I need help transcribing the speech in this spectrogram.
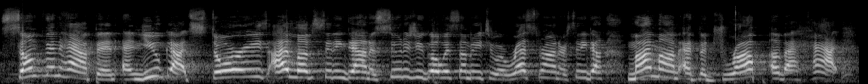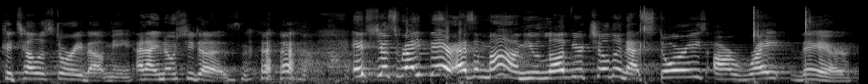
Something happened and you've got stories. I love sitting down as soon as you go with somebody to a restaurant or sitting down. My mom, at the drop of a hat, could tell a story about me, and I know she does. it's just right there. As a mom, you love your children. That stories are right there.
